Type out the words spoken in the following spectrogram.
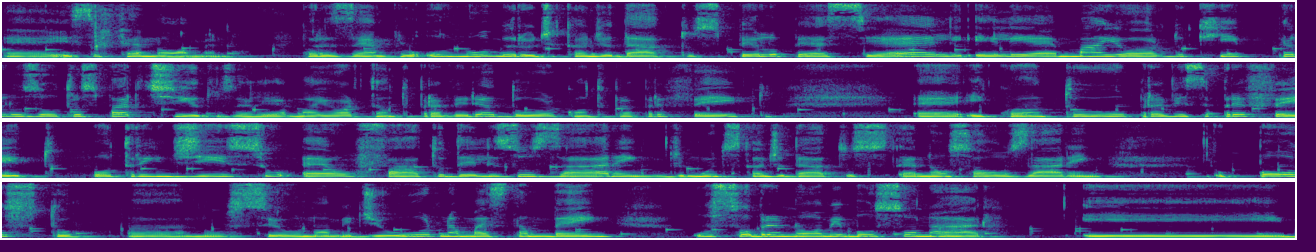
é, esse fenômeno. Por exemplo, o número de candidatos pelo PSL ele é maior do que pelos outros partidos. Ele é maior tanto para vereador quanto para prefeito. É, e quanto para vice-prefeito. Outro indício é o fato deles usarem, de muitos candidatos é, não só usarem o posto uh, no seu nome de urna, mas também o sobrenome Bolsonaro. E,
